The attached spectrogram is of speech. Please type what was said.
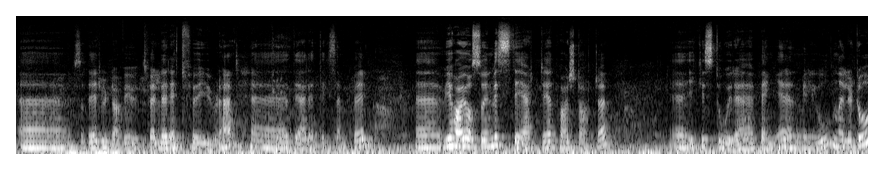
Eh, så det rulla vi ut vel rett før jul her. Eh, det er et eksempel. Eh, vi har jo også investert i et par startup. Eh, ikke store penger, en million eller to.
